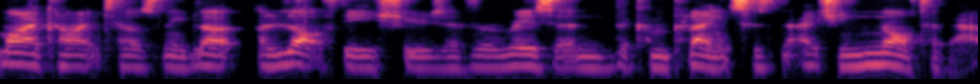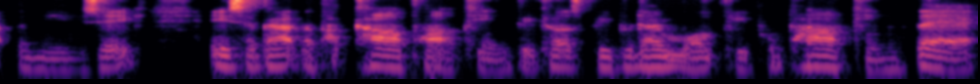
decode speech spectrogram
my client tells me, look, a lot of the issues have arisen. The complaints is actually not about the music; it's about the car parking because people don't want people parking there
